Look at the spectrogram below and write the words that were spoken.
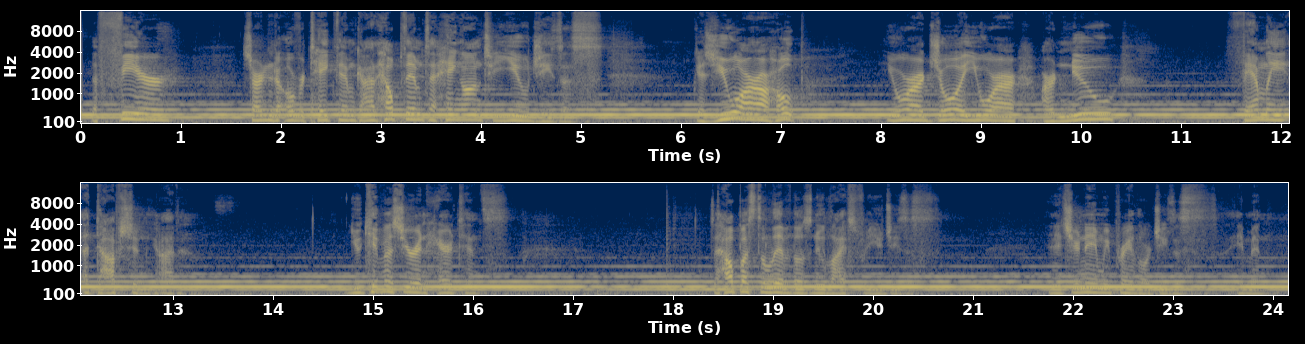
the fear starting to overtake them. God, help them to hang on to you, Jesus, because you are our hope. You are our joy. You are our, new family adoption, God. You give us your inheritance to help us to live those new lives for you, Jesus. And it's your name we pray, Lord Jesus. Amen.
